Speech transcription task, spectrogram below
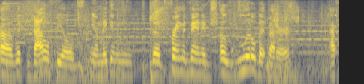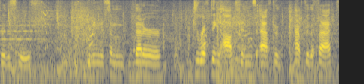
uh, with Battlefields, you know, making the frame advantage a little bit better after the swoosh, giving you some better drifting options after after the fact.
